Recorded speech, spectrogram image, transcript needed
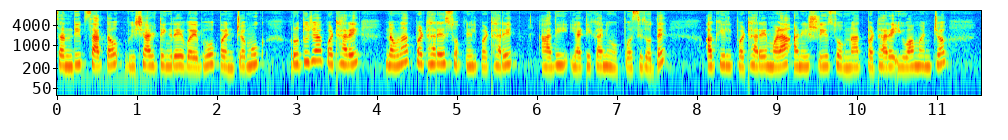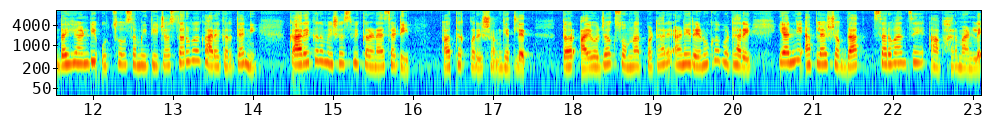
संदीप सातव विशाल टिंगरे वैभव पंचमुख ऋतुजा पठारे नवनाथ पठारे स्वप्नील पठारे आदी या ठिकाणी उपस्थित होते. अखिल पठारे मळा आणि श्री सोमनाथ पठारे युवा मंच दहीहंडी उत्सव समितीच्या सर्व कार्यकर्त्यांनी कार्यक्रम यशस्वी करण्यासाठी अथक परिश्रम घेतलेत. तर आयोजक सोमनाथ पठारे आणि रेणुका पठारे यांनी आपल्या शब्दात सर्वांचे आभार मानले.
